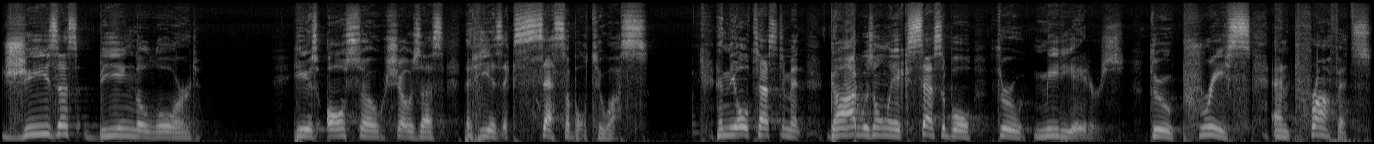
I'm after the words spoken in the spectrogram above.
Jesus being the Lord, he is also shows us that he is accessible to us. In the Old Testament, God was only accessible through mediators, through priests and prophets.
